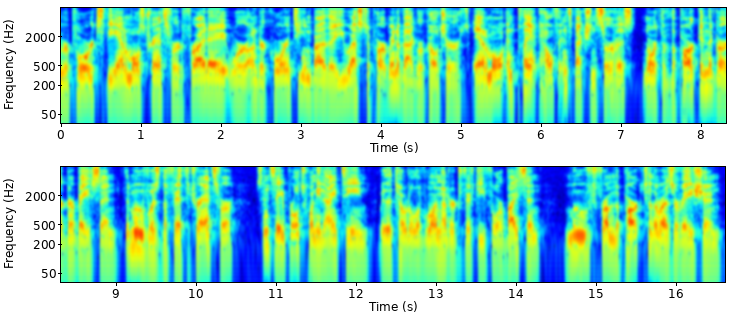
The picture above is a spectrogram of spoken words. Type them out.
reports the animals transferred Friday were under quarantine by the U.S. Department of Agriculture's Animal and Plant Health Inspection Service north of the park in the Gardiner Basin. The move was the fifth transfer since April 2019, with a total of 154 bison moved from the park to the reservation.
